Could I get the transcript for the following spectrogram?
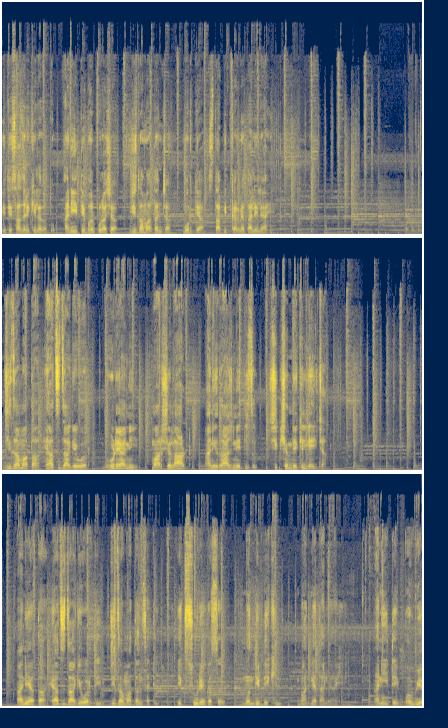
येथे साजरे केला जातो आणि इथे भरपूर अशा जिजामातांच्या मूर्त्या स्थापित करण्यात आलेल्या आहेत. जिजामाता ह्याच जागेवर घोडे आणि मार्शल आर्ट आणि राजनीतीचं शिक्षण देखील घ्यायच्या आणि आता ह्याच जागेवरती जिजामातांसाठी एक सूर्यकसं मंदिर देखील बांधण्यात आलं आहे. आणि इथे भव्य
